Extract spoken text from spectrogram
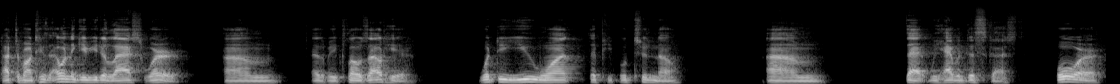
Dr. Martinez, I want to give you the last word um, as we close out here. What do you want the people to know um, that we haven't discussed? Or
